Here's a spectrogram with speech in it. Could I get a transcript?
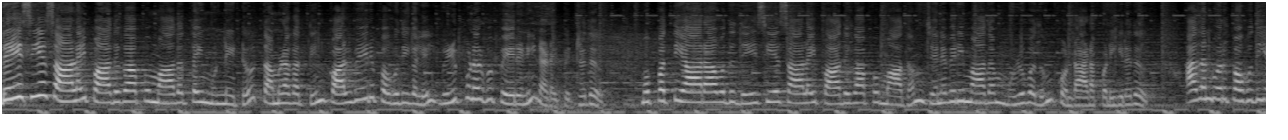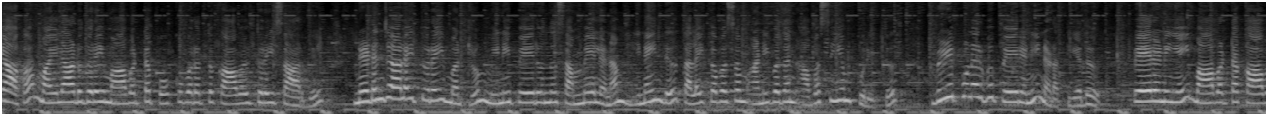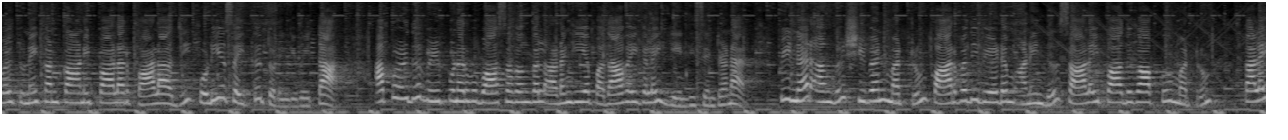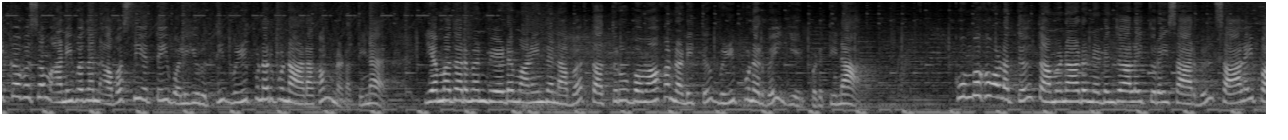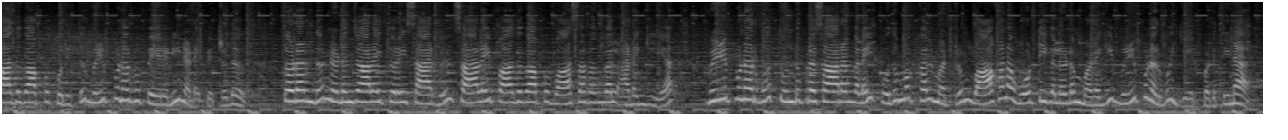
தேசிய சாலை பாதுகாப்பு மாதத்தை முன்னிட்டு தமிழகத்தின் பல்வேறு பகுதிகளில் விழிப்புணர்வு பேரணி நடைபெற்றது. முப்பத்தி ஆறாவது தேசிய சாலை பாதுகாப்பு மாதம் ஜனவரி மாதம் முழுவதும் கொண்டாடப்படுகிறது. அதன் ஒரு பகுதியாக மயிலாடுதுறை மாவட்ட போக்குவரத்து காவல்துறை சார்பில் நெடுஞ்சாலைத்துறை மற்றும் மினி பேருந்து சம்மேளனம் இணைந்து தலைக்கவசம் அணிவதன் அவசியம் குறித்து விழிப்புணர்வு பேரணி நடத்தியது. பேரணியை மாவட்ட காவல் துணை கண்காணிப்பாளர் பாலாஜி கொடியசைத்து தொடங்கி வைத்தார். அப்பொழுது விழிப்புணர்வு வாசகங்கள் அடங்கிய பதாகைகளை ஏந்தி சென்றனர். பின்னர் அங்கு சிவன் மற்றும் பார்வதி வேடம் அணிந்து சாலை பாதுகாப்பு மற்றும் தலைக்கவசம் அணிவதன் அவசியத்தை வலியுறுத்தி விழிப்புணர்வு நாடகம் நடத்தினர். யமதர்மன் வேடம் அணிந்த நபர் தத்ரூபமாக நடித்து விழிப்புணர்வை ஏற்படுத்தினார். கும்பகோணத்தில் தமிழ்நாடு நெடுஞ்சாலைத்துறை சார்பில் சாலை பாதுகாப்பு குறித்து விழிப்புணர்வு பேரணி நடைபெற்றது. தொடர்ந்து நெடுஞ்சாலைத்துறை சார்பில் சாலை பாதுகாப்பு வாசகங்கள் அடங்கிய விழிப்புணர்வு துண்டு பிரசாரங்களை பொதுமக்கள் மற்றும் வாகன ஓட்டிகளிடம் வழங்கி விழிப்புணர்வு ஏற்படுத்தினர்.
